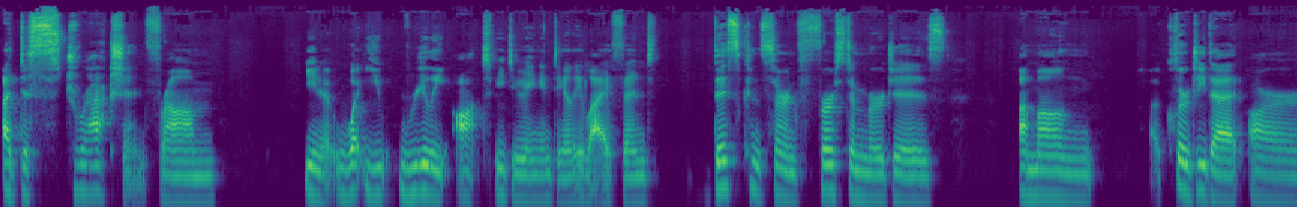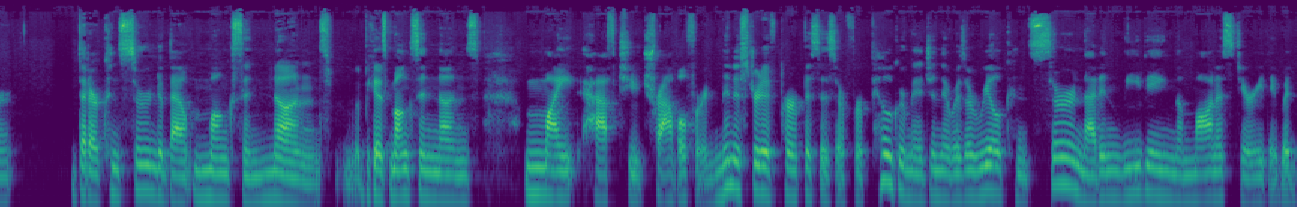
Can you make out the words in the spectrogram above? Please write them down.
a distraction from you know what you really ought to be doing in daily life and this concern first emerges among uh, clergy that are that are concerned about monks and nuns because monks and nuns might have to travel for administrative purposes or for pilgrimage. And there was a real concern that in leaving the monastery, they would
